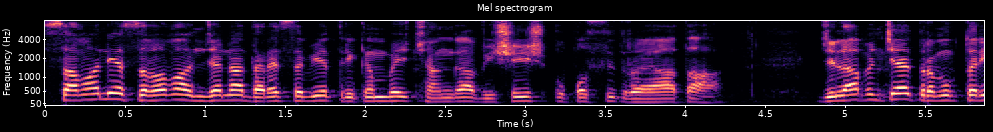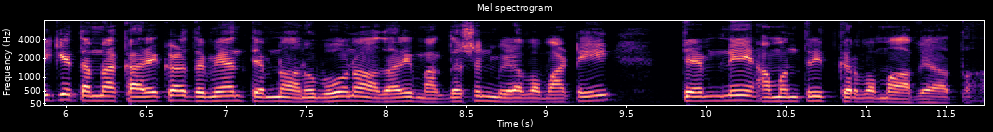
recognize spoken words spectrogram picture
સામાન્ય સભામાં અંજારના ધારાસભ્ય ત્રિકમભાઈ છાંગા વિશેષ ઉપસ્થિત રહ્યા હતા. જિલ્લા પંચાયત પ્રમુખ તરીકે તેમના કાર્યકાળ દરમિયાન તેમના અનુભવોના આધારે માર્ગદર્શન મેળવવા માટે તેમને આમંત્રિત કરવામાં આવ્યા હતા.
